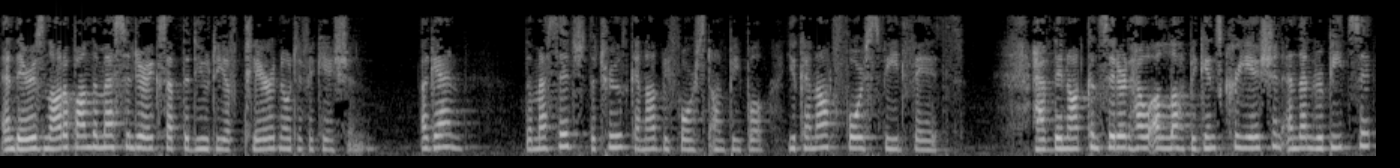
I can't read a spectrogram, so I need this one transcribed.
and there is not upon the messenger except the duty of clear notification. Again, the message, the truth cannot be forced on people. You cannot force feed faith. Have they not considered how Allah begins creation and then repeats it?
